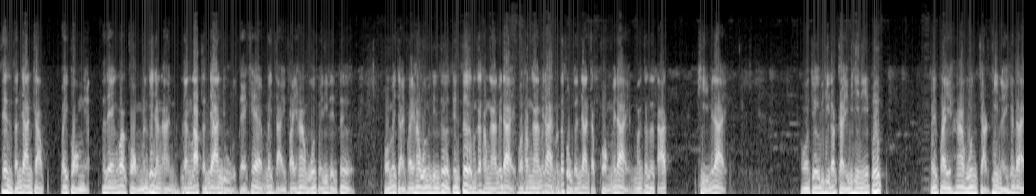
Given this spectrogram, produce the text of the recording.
เส้นสัญญาณกลับไปกล่องเนี่ยแสดงว่ากล่องมันก็ยังอ่านยังรับสัญญาณอยู่แต่แค่ไม่จ่ายไฟ5โวลต์ไปที่เซนเซอร์พอไม่จ่ายไฟ5โวลต์ไปที่เซนเซอร์เซนเซอร์มันก็ทำงานไม่ได้พอทำงานไม่ได้มันก็ส่งสัญญาณกลับกล่องไม่ได้มันก็สตาร์ทขี่ไม่ได้พอเจอวิธีลักไก่วิธีนี้ปุ๊บใช้ไฟ5โวลต์จากที่ไหนก็ได้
